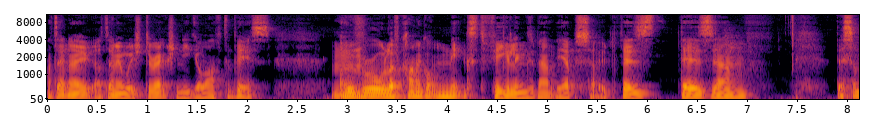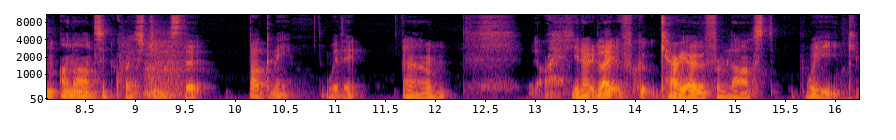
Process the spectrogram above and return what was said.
I don't know. I don't know which direction you go after this. Hmm. Overall, I've kind of got mixed feelings about the episode. There's there's um there's some unanswered questions that bug me with it. Um, you know, like carry over from last week.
